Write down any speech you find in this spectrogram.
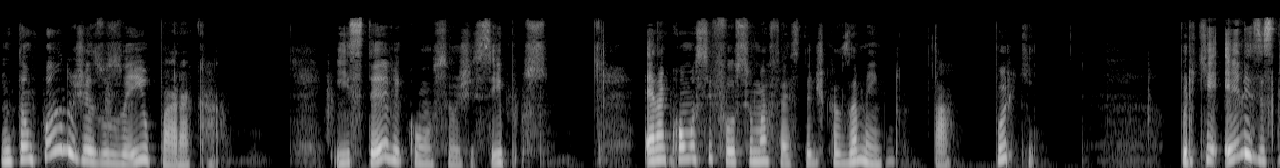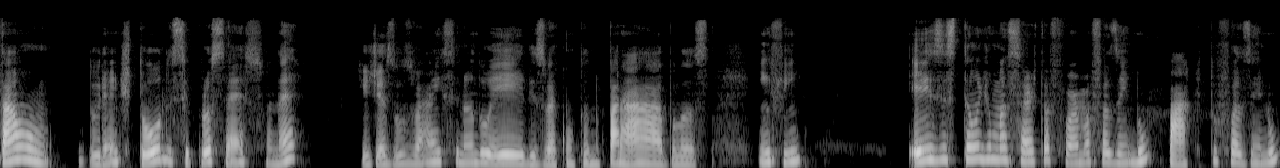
Então, quando Jesus veio para cá e esteve com os seus discípulos, era como se fosse uma festa de casamento, tá? Por quê? Porque eles estavam durante todo esse processo, né? Que Jesus vai ensinando eles, vai contando parábolas, enfim, eles estão de uma certa forma fazendo um pacto, fazendo um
